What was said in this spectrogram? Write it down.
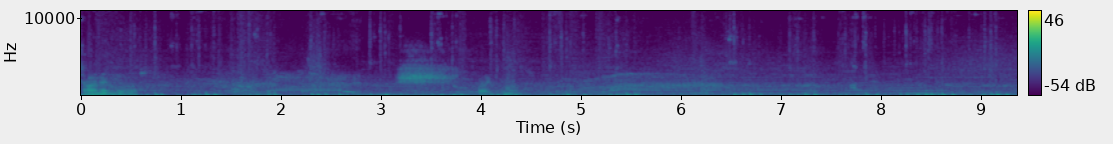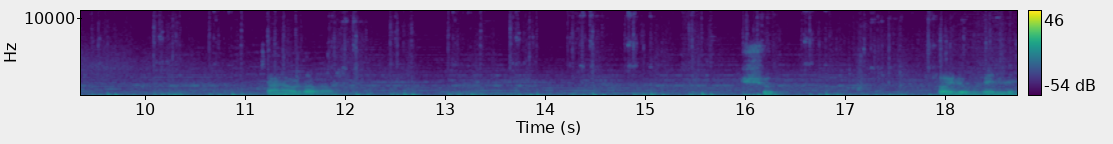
Tane mi var? Sakin ol. Bir tane orada var. Şu. Soylu bu belli.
